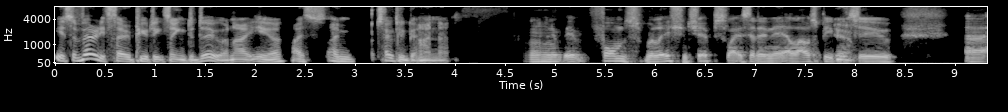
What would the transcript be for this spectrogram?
it's a very therapeutic thing to do, and I you know I, I'm totally behind that. Mhm. It forms relationships, like I said, and it allows people Yeah. to uh,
